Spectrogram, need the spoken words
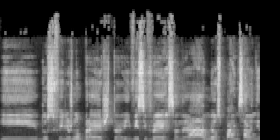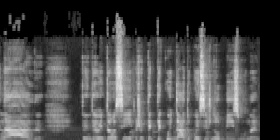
e dos filhos não presta e vice-versa, né? Ah, meus pais não sabem de nada. Entendeu? Então assim, a gente tem que ter cuidado com esse snobismo, né?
